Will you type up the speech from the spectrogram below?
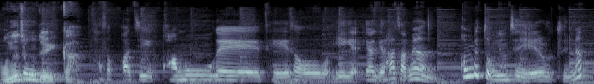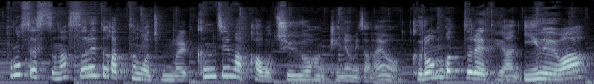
어느 정도일까? 다섯 가지 과목에 대해서 얘기, 이야기를 하자면 컴퓨터 운영체 예로 들면 프로세스나 스레드 같은 건 정말 큼지막하고 주요한 개념이잖아요. 그런 것들에 대한 이해와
